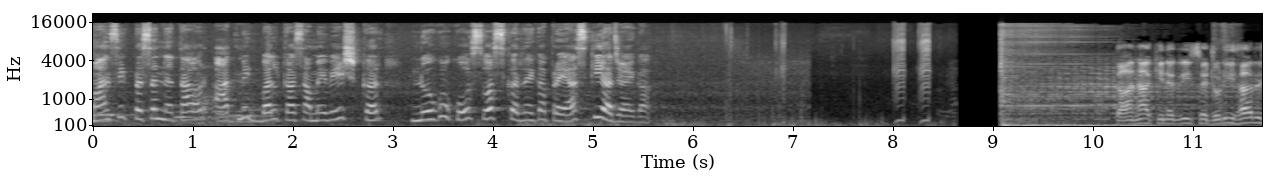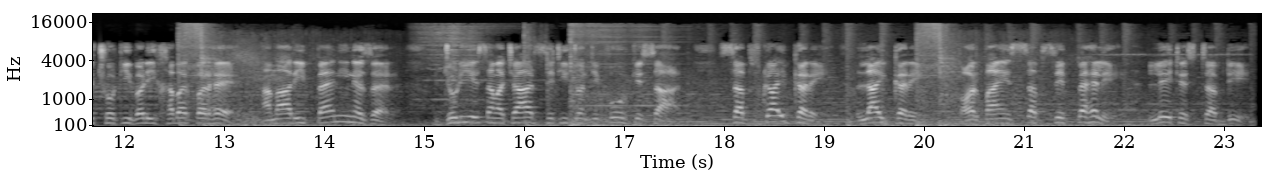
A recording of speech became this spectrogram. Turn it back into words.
मानसिक प्रसन्नता और आत्मिक बल का समावेश कर लोगों को स्वस्थ करने का प्रयास किया जाएगा। कान्हा की नगरी से जुड़ी हर छोटी बड़ी खबर पर है हमारी पैनी नज़र। जुड़िए समाचार सिटी 24 के साथ। सब्सक्राइब करें, लाइक करें और पाएँ सबसे पहले लेटेस्ट अपडेट।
